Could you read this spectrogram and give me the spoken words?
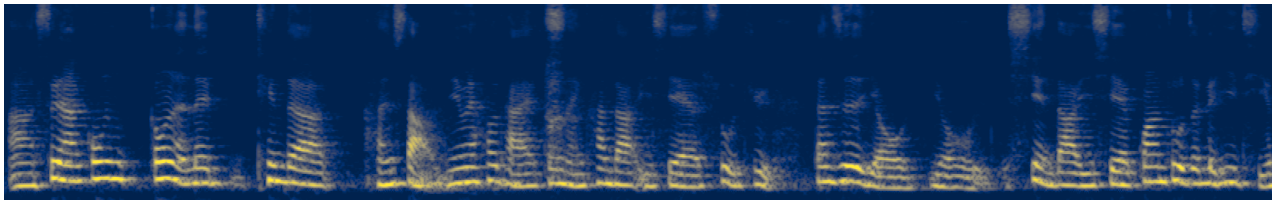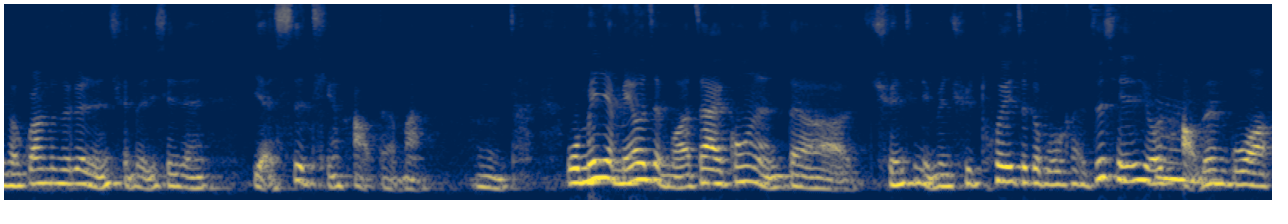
啊，虽然工工人那听的很少，因为后台都能看到一些数据。但是有有吸引到一些关注这个议题和关注这个人群的一些人，也是挺好的嘛。嗯，我们也没有怎么在工人的群体里面去推这个播客，之前有讨论过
